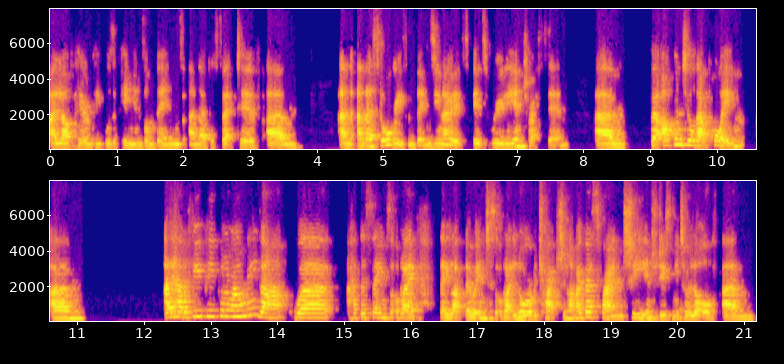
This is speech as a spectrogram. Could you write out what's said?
I love hearing people's opinions on things and their perspective um, and, and their stories and things, you know, it's, it's really interesting. Um, but up until that point, um, I had a few people around me that were had the same sort of like they like they were into sort of like law of attraction. Like my best friend, she introduced me to a lot of um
